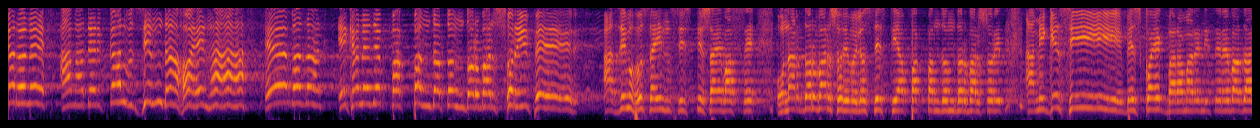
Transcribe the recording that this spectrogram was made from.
কারণে আমাদের কাল জিন্দা হয় না। এ বাজান, এখানে যে পাক পাঞ্জাতন দরবার শরীফের আজিম হুসাইন সিস্তি সাহেব আসছে। ওনার দরবার শরীফ হইল সিস্তিয়া পাক পাঞ্জন দরবার শরীফ। আমি গেছি বেশ কয়েকবার আমার নিচের বাজার।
